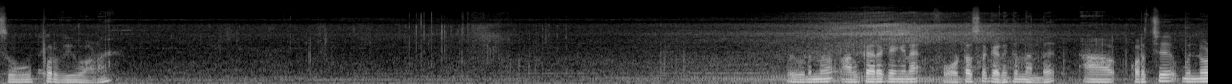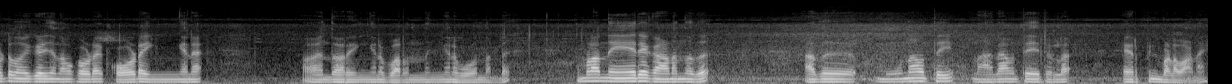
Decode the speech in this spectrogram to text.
സൂപ്പർ വ്യൂ ആണ്. ഇവിടുന്ന് ആൾക്കാരൊക്കെ ഇങ്ങനെ ഫോട്ടോസൊക്കെ എടുക്കുന്നുണ്ട്. ആ കുറച്ച് മുന്നോട്ട് നോക്കിക്കഴിഞ്ഞാൽ നമുക്കവിടെ കോട ഇങ്ങനെ എന്താ പറയുക ഇങ്ങനെ പറന്ന് ഇങ്ങനെ പോകുന്നുണ്ട്. നമ്മൾ ആ നേരെ കാണുന്നത് അത് മൂന്നാമത്തെയും നാലാമത്തെ ആയിട്ടുള്ള ഹെയർപിൻ വളവാണ്.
